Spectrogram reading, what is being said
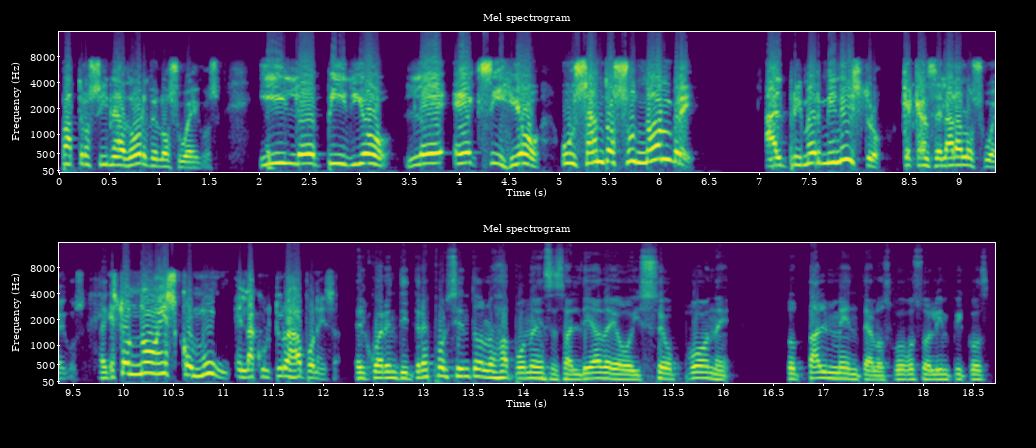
patrocinador de los juegos y le pidió, le exigió, usando su nombre, al primer ministro que cancelara los juegos. Esto no es común en la cultura japonesa. El 43% de los japoneses al día de hoy se opone totalmente a los Juegos Olímpicos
